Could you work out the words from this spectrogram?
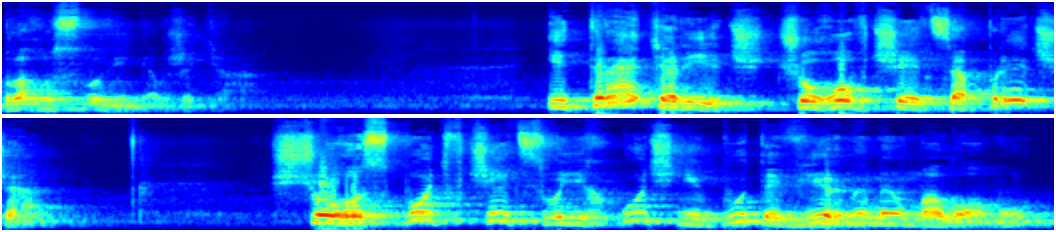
благословіння в життя. І третя річ, чого вчить ця притча, що Господь вчить своїх учнів бути вірними в малому,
